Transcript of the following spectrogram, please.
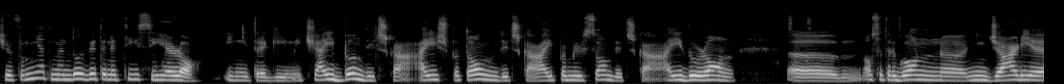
që fëmija të mendojë veten e tij si hero i një tregimi, që ai bën diçka, ai shpëton diçka, ai përmirëson diçka, ai dhuron uh, ose tregon uh, një ngjarje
